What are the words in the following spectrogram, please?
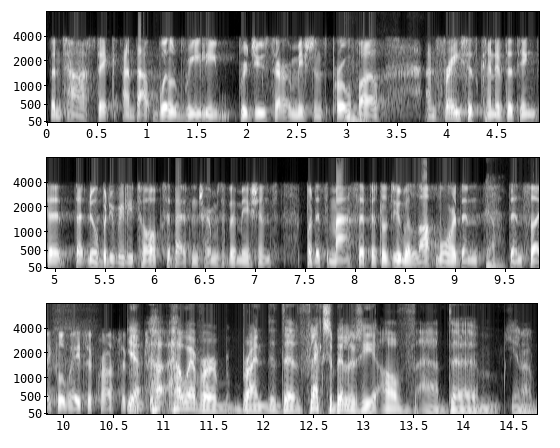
fantastic. And that will really reduce our emissions profile. And freight is kind of the thing that, that nobody really talks about in terms of emissions, but it's massive. It'll do a lot more than, yeah. than cycleways across the yeah. country. H- however, Brian, the, the flexibility of uh, the, you know,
